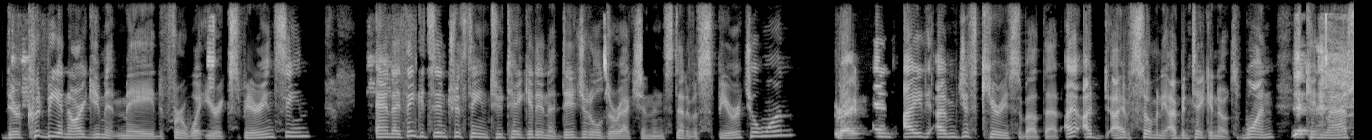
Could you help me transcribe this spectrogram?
there could be an argument made for what you're experiencing and i think it's interesting to take it in a digital direction instead of a spiritual one Right. and i i'm just curious about that i i, I have so many i've been taking notes one Yeah. can you ask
